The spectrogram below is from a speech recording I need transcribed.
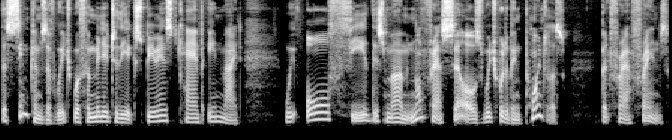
the symptoms of which were familiar to the experienced camp inmate. We all feared this moment, not for ourselves, which would have been pointless, but for our friends.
